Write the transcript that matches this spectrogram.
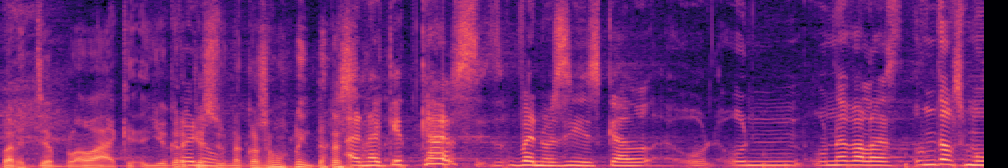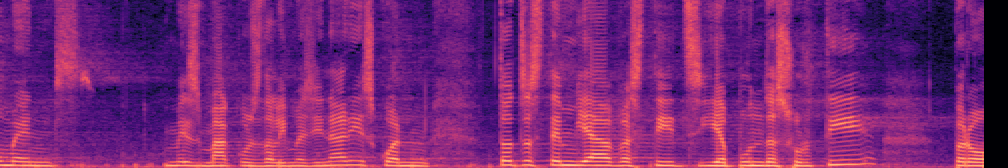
Per exemple, va, que jo crec que és una cosa molt interessant. En aquest cas, bueno, sí, és que el, un, una de les, un dels moments més macos de l'imaginari és quan tots estem ja vestits i a punt de sortir, però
